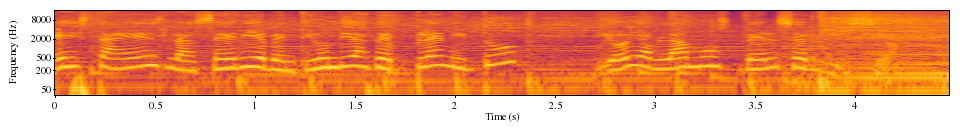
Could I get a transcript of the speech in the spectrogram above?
Esta es la serie 21 días de plenitud y hoy hablamos del servicio.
